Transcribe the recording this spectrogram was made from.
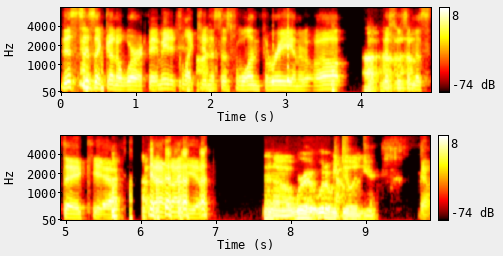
this isn't gonna work. They made it to like Genesis 1 3, and oh, Uh, this was a mistake. Yeah. Bad idea. uh, we're what are we doing here? Yeah.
